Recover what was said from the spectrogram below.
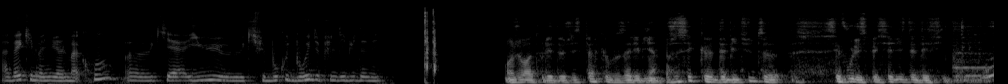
avec Emmanuel Macron, euh, qui, a eu, qui fait beaucoup de bruit depuis le début d'année? Bonjour à tous les deux, j'espère que vous allez bien. Je sais que d'habitude, c'est vous les spécialistes des défis. Wow,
